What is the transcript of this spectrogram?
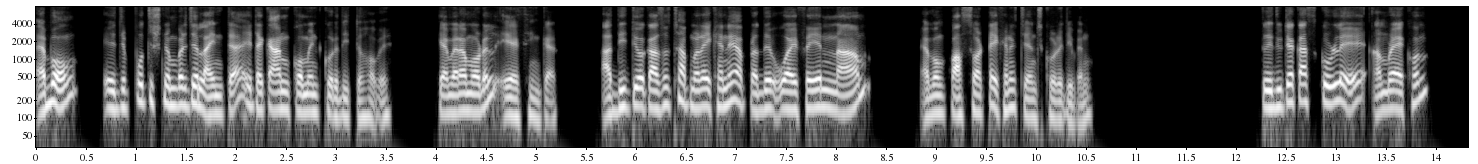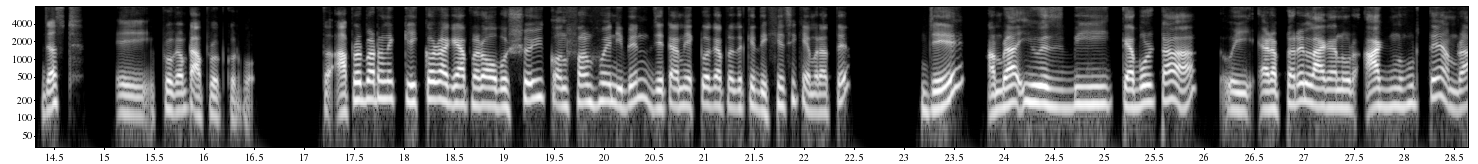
এবং এই যে ২৫ নম্বর যে লাইনটা এটাকে আনকমেন্ট করে দিতে হবে। Camera model AI Thinker। আর দ্বিতীয় কাজ হচ্ছে আপনারা এখানে আপনাদের ওয়াইফাই এর নাম এবং পাসওয়ার্ডটা এখানে চেঞ্জ করে দিবেন। তো এই দুইটা কাজ করলে আমরা এখন জাস্ট এই প্রোগ্রামটা আপলোড করব। তো আপলোড বাটনে ক্লিক করার আগে আপনারা অবশ্যই কনফার্ম হয়ে নেবেন যেটা আমি একটু আগে আপনাদেরকে দেখিয়েছি ক্যামেরাতে, যে আমরা ইউএসবি কেবলটা ওই অ্যাডাপ্টারে লাগানোর আগ মুহূর্তে আমরা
